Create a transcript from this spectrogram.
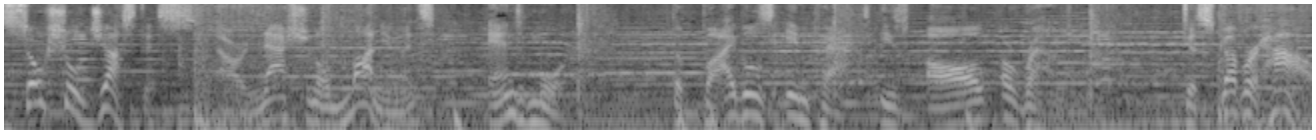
social justice, our national monuments, and more. The Bible's impact is all around you. Discover how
